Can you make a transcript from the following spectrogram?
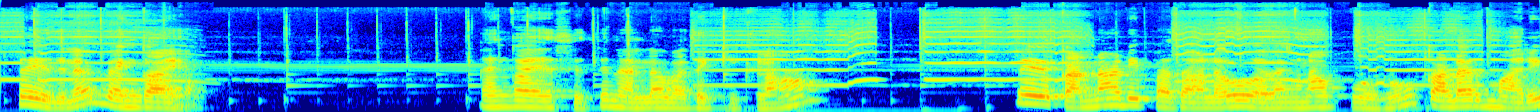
இப்போ இதில் வெங்காயம். வெங்காயம் சேர்த்து நல்லா வதக்கிக்கலாம். இது கண்ணாடி பதம் அளவு வதங்கினா போதும். கலர் மாதிரி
